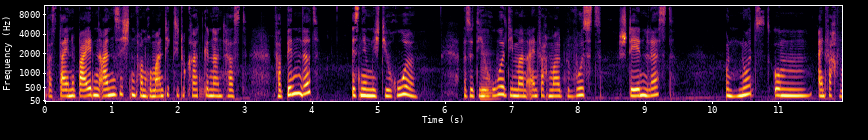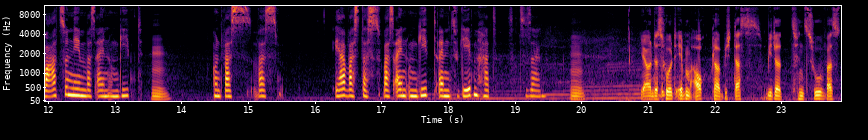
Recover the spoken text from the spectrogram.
was deine beiden Ansichten von Romantik, die du gerade genannt hast, verbindet, ist nämlich die Ruhe. Also die mhm. Ruhe, die man einfach mal bewusst stehen lässt und nutzt, um einfach wahrzunehmen, was einen umgibt. Mhm. Und was, was, ja, was das, was einen umgibt, einem zu geben hat, sozusagen. Mhm. Ja, und das holt eben auch, glaube ich, das wieder hinzu, was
